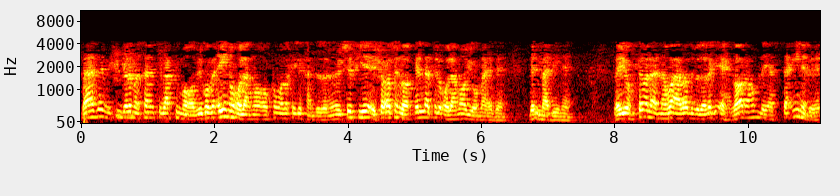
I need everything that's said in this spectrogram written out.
بعد میشین داره مثلا که وقتی معاویه گفت این علما آکم حالا خیلی خنده داره. نوشته فیه اشارات لا قلت العلماء یومئذ بالمدینه. و یحتمل انه اراد به داره که احضارهم لیستعین به.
